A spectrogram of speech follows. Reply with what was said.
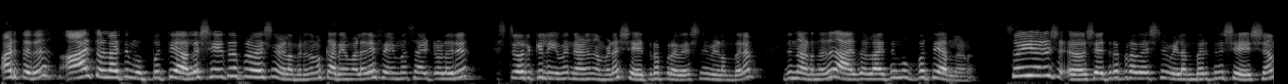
അടുത്തത് ആയിരത്തി തൊള്ളായിരത്തി മുപ്പത്തി ആറിലെ ക്ഷേത്രപ്രവേശന വിളംബരം. നമുക്കറിയാം വളരെ ഫേമസ് ആയിട്ടുള്ള ഒരു ഹിസ്റ്റോറിക്കൽ ഈവന്റ് ആണ് നമ്മുടെ ക്ഷേത്രപ്രവേശന വിളംബരം. ഇത് നടന്നത് ആയിരത്തി തൊള്ളായിരത്തി മുപ്പത്തി ആറിലാണ് സോ ഈ ഒരു ക്ഷേത്രപ്രവേശന വിളംബരത്തിന് ശേഷം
